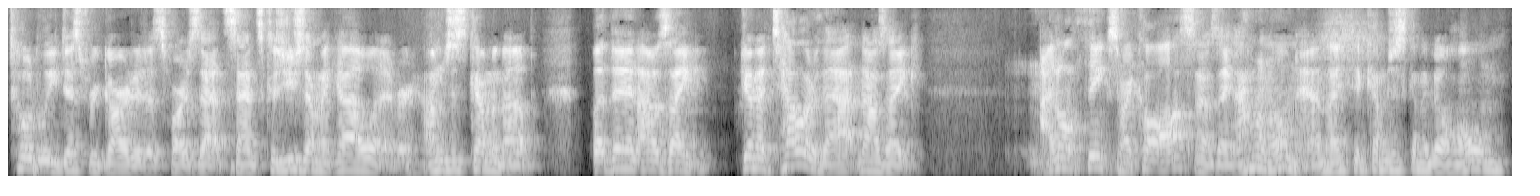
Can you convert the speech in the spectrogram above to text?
totally disregarded as far as that sense because usually I'm like, oh, whatever, I'm just coming up. But then I was like gonna tell her that, and I was like, I don't think so. I call Austin. I was like, I don't know, man. I think I'm just gonna go home.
